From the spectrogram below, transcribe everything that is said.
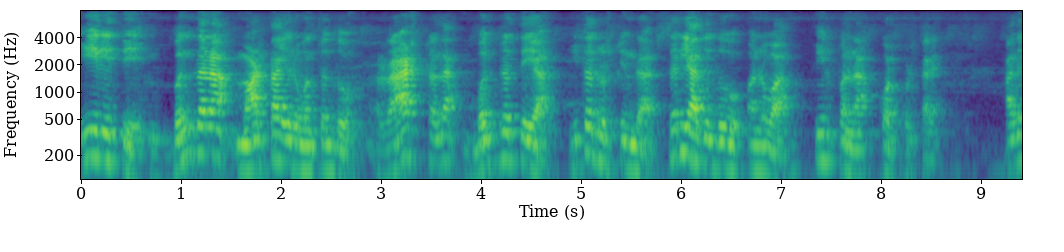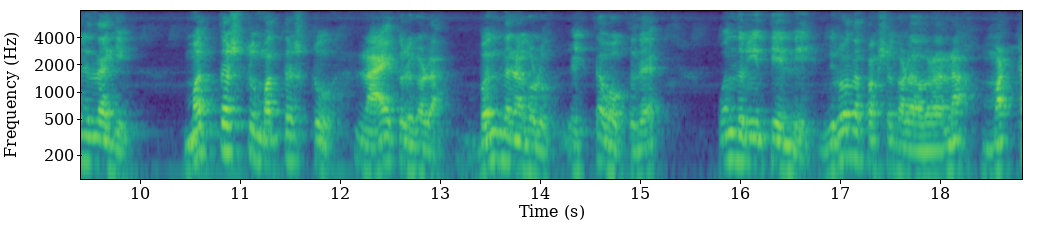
ಈ ರೀತಿ ಬಂಧನ ಮಾಡ್ತಾ ಇರುವಂಥದ್ದು ರಾಷ್ಟ್ರದ ಭದ್ರತೆಯ ಹಿತದೃಷ್ಟಿಯಿಂದ ಸರಿಯಾದದ್ದು ಅನ್ನುವ ತೀರ್ಪನ್ನು ಕೊಟ್ಬಿಡ್ತಾರೆ. ಅದರಿಂದಾಗಿ ಮತ್ತಷ್ಟು ಮತ್ತಷ್ಟು ನಾಯಕರುಗಳ ಬಂಧನಗಳು ಹೆಚ್ಚುತ್ತಾ ಹೋಗ್ತದೆ. ಒಂದು ರೀತಿಯಲ್ಲಿ ವಿರೋಧ ಪಕ್ಷಗಳವರನ್ನು ಮಟ್ಟ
